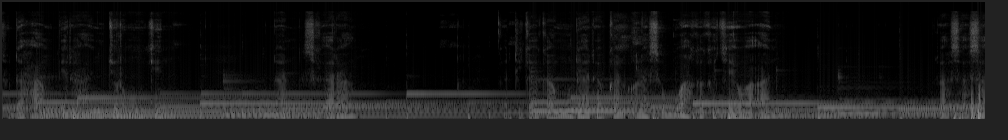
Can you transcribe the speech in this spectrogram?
Sudah hampir hancur mungkin. Dan sekarang ketika kamu dihadapkan oleh sebuah kekecewaan rasa sakit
